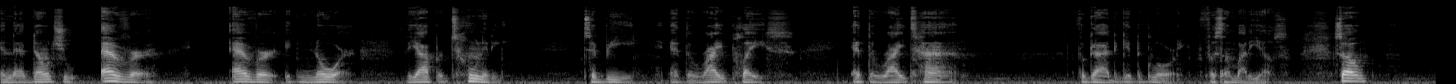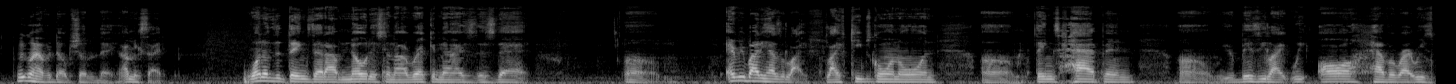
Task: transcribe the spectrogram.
And that don't you ever, ever ignore the opportunity to be at the right place at the right time for God to get the glory for somebody else. So, we're going to have a dope show today. I'm excited. One of the things that I've noticed and I recognize is that um, everybody has a life. Life keeps going on. Um, things happen. Um, you're busy. Like we all have a right reason.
